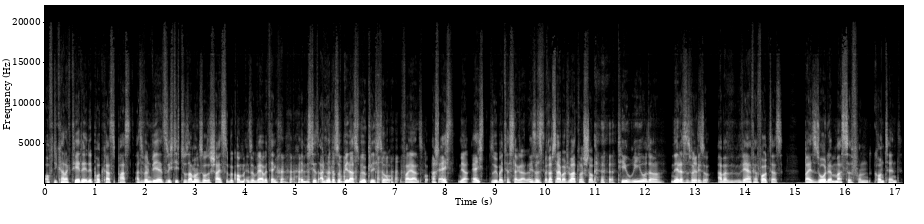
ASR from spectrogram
auf die Charaktere in den Podcasts passt. Also wenn wir jetzt richtig zusammenhangslose Scheiße bekommen in so einem Werbetext, dann müsst ihr jetzt anhören, ob wir das wirklich so feiern. So, Ach echt? Ja. Echt? so wie bei Tesla gerade. Ist Das es bei Cybertruck. Warte mal, stopp. Theorie oder? Nee, das ist wirklich so. Aber wer verfolgt das? Bei so einer Masse von Content,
